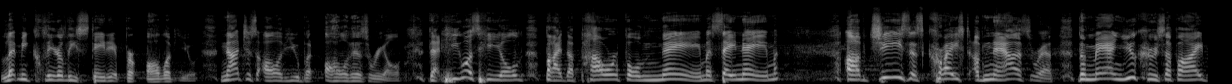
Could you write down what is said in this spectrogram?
Let me clearly state it for all of you, not just all of you, but all of Israel, that he was healed by the powerful name, say name, of Jesus Christ of Nazareth, the man you crucified,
